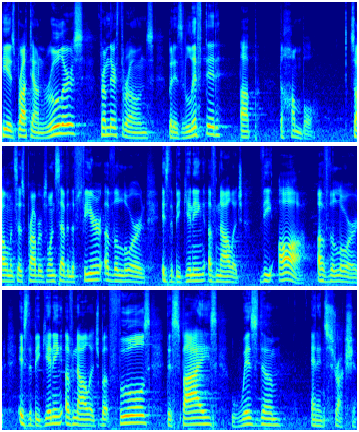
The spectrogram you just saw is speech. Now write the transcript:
He has brought down rulers from their thrones, but has lifted up the humble. Solomon says, Proverbs 1 7, the fear of the Lord is the beginning of knowledge. The awe of the Lord is the beginning of knowledge, but fools despise wisdom and instruction.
